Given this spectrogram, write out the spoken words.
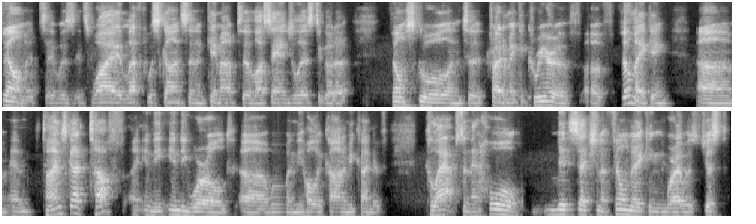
film. It's it was it's why I left Wisconsin and came out to Los Angeles to go to film school and to try to make a career of of filmmaking. Um, and times got tough in the indie world uh, when the whole economy kind of collapsed, and that whole midsection of filmmaking where I was just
